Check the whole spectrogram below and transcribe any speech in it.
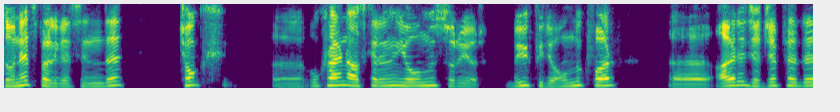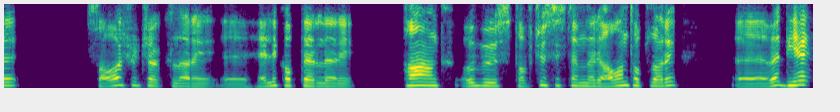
Donetsk bölgesinde çok e, Ukrayna askerinin yoğunluğu soruyor. Büyük bir yoğunluk var. Ee, ayrıca cephede savaş uçakları, e, helikopterleri, tank, obüs, topçu sistemleri, havan topları e, ve diğer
